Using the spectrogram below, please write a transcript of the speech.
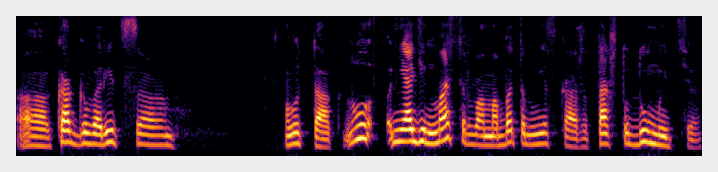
а, как говорится, вот так. Ну, ни один мастер вам об этом не скажет. Так что думайте.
